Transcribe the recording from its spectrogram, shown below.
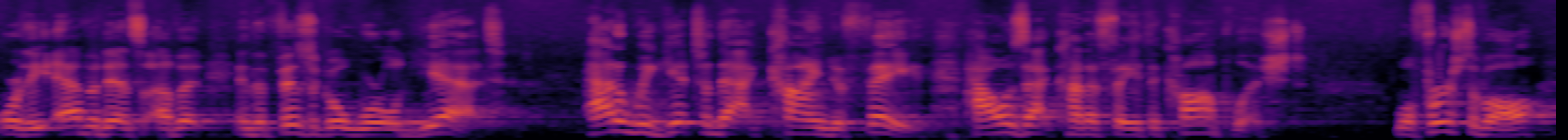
or the evidence of it in the physical world yet? How do we get to that kind of faith? How is that kind of faith accomplished? Well, first of all,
